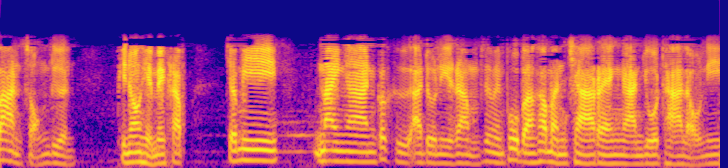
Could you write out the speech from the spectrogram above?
บ้านสองเดือน พี่น้องเห็นไหมครับ จะมีนายงานก็คืออาโดนิรัมซึ่งเป็นผู้บังคับบัญชาแรงงานโยธาเหล่านี้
